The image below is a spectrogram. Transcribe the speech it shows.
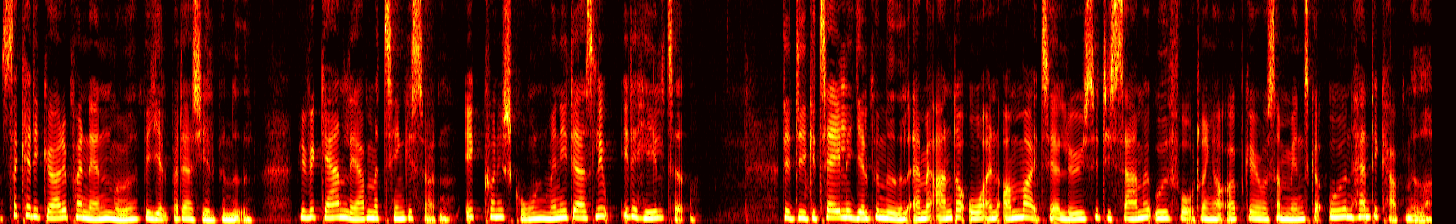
så kan de gøre det på en anden måde ved hjælp af deres hjælpemiddel. Vi vil gerne lære dem at tænke sådan, ikke kun i skolen, men i deres liv i det hele taget. Det digitale hjælpemiddel er med andre ord en omvej til at løse de samme udfordringer og opgaver, som mennesker uden handicap møder.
